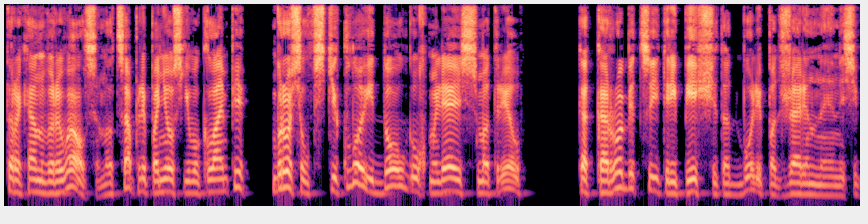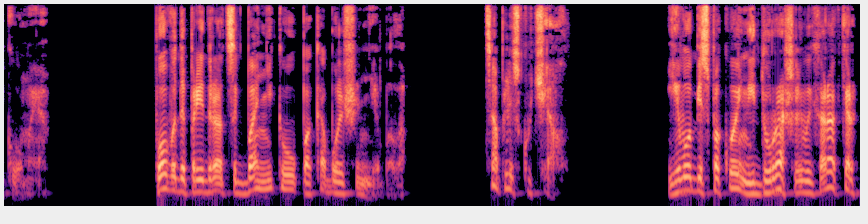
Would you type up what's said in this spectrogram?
Таракан вырывался, но цапля понес его к лампе, бросил в стекло и, долго ухмыляясь, смотрел, как коробится и трепещет от боли поджаренное насекомое. Повода придраться к Банникову пока больше не было. Цапля скучал. Его беспокойный, дурашливый характер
